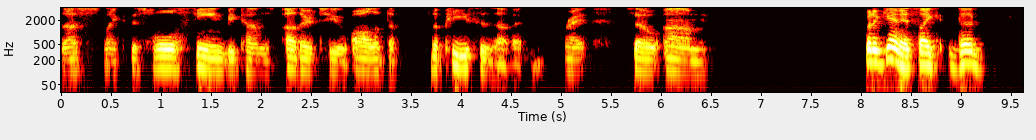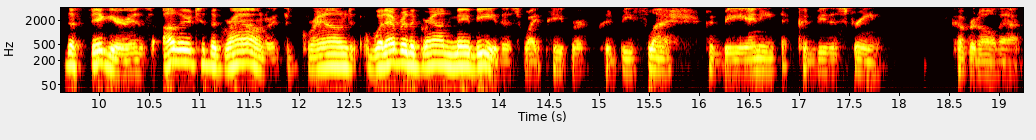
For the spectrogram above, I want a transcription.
thus, like this whole scene becomes other to all of the the pieces of it, right? So, um, but again, it's like the the figure is other to the ground, or the ground, whatever the ground may be. This white paper could be flesh, could be anything, could be the screen. Covered all that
